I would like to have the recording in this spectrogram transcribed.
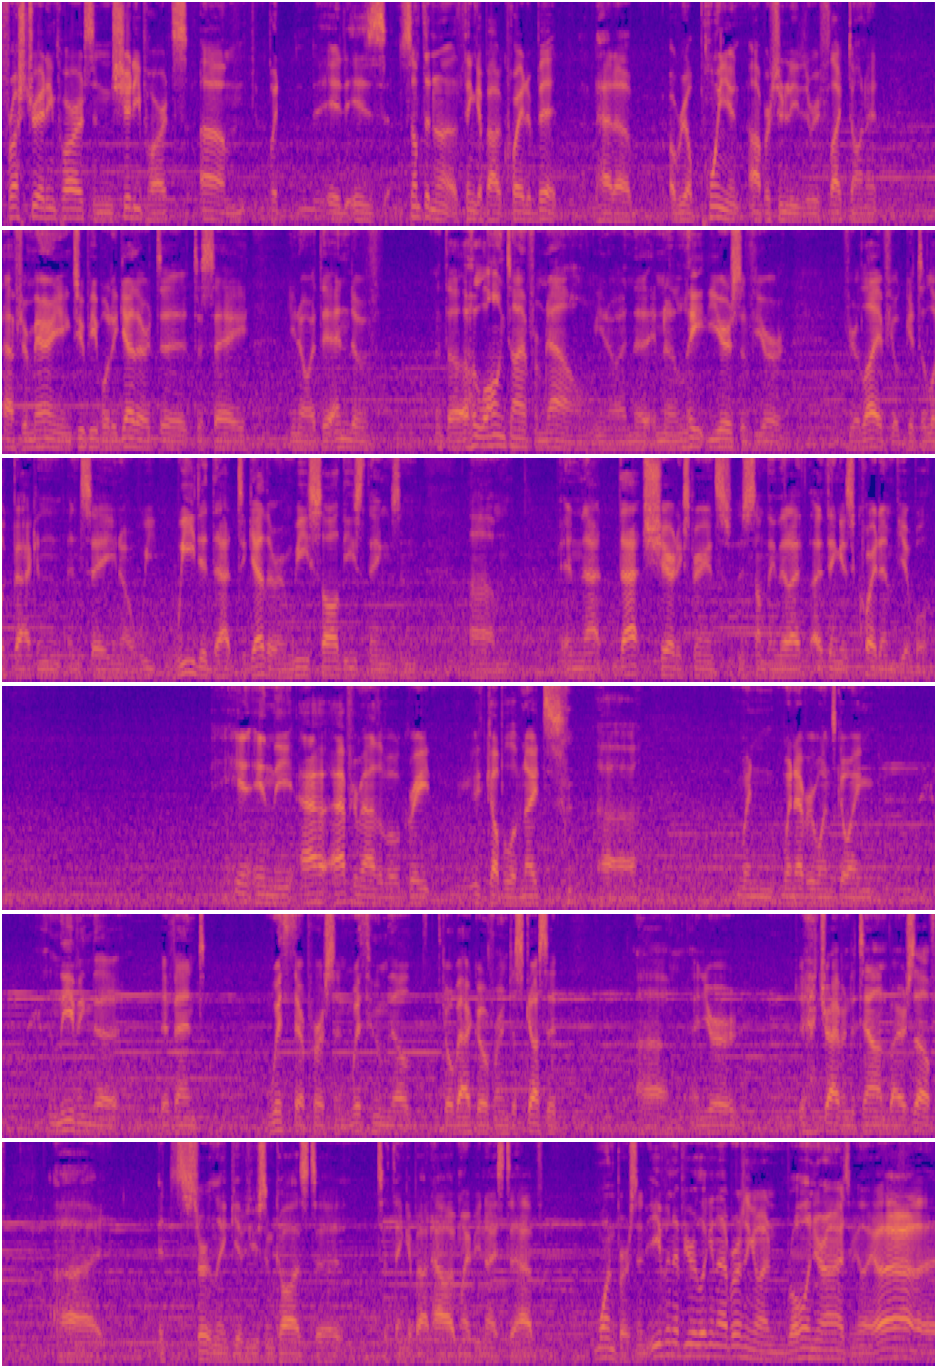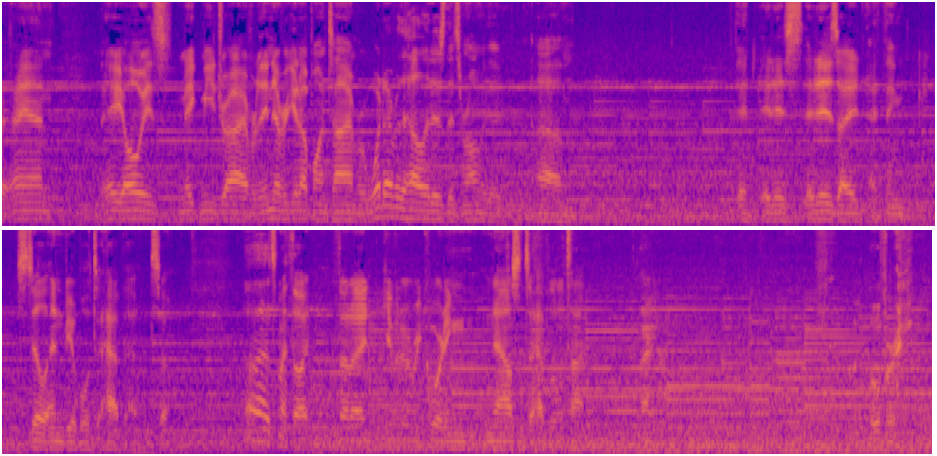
frustrating parts and shitty parts. Um, but it is something to think about quite a bit. Had a a real poignant opportunity to reflect on it after marrying two people together to to say, you know, at the end of the, a long time from now, you know, in the in the late years of your of your life, you'll get to look back and, and say, you know, we we did that together and we saw these things and um, and that that shared experience is something that I, I think is quite enviable. In, in the a- aftermath of a great couple of nights, uh, when when everyone's going and leaving the event with their person with whom they'll go back over and discuss it, um, and you're driving to town by yourself, uh, it certainly gives you some cause to to think about how it might be nice to have one person, even if you're looking at that person going, rolling your eyes and be like, ah, man, they always make me drive, or they never get up on time, or whatever the hell it is that's wrong with it. Um, it, it is, it is, I, I think, still enviable to have that. So, uh, that's my thought. Thought I'd give it a recording now since I have a little time. All right, over.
